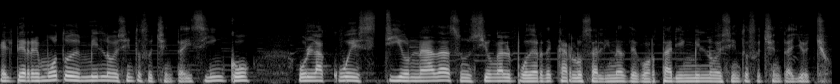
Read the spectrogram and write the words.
el terremoto de 1985 o la cuestionada asunción al poder de Carlos Salinas de Gortari en 1988.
